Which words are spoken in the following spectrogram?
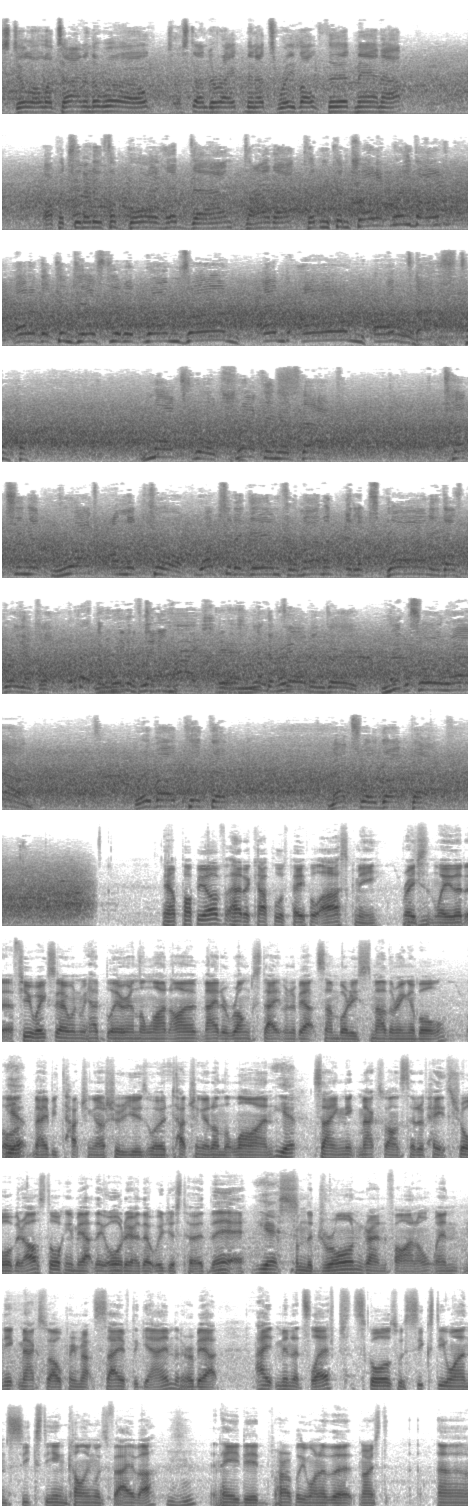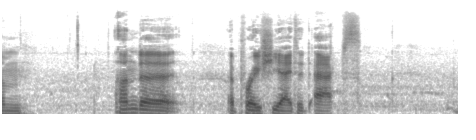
Still all the time in the world. Just under eight minutes. Revolt third man up. Opportunity for ball head down. Died out. Couldn't control it. Revolt out of the congestion. It runs on and on and oh. touched. Maxwell tracking it back. Touching it right on the chalk. Watch it again for a moment. It looks gone. He does brilliantly. What about the will of Lenny Hayes? Yeah. Nick of time indeed. Nicks all round. Revolt kicked it. Maxwell got back. Now, Poppy, I've had a couple of people ask me recently that a few weeks ago when we had Blair on the line, I made a wrong statement about somebody smothering a ball, or Yep. maybe touching. I should have used the word touching it on the line. Yep. Saying Nick Maxwell instead of Heath Shaw, but I was talking about the audio that we just heard there. Yes. From the drawn grand final when Nick Maxwell pretty much saved the game. There were about eight minutes left. Scores were 61-60 in Collingwood's favor Mhm. and he did probably one of the most um, underappreciated acts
